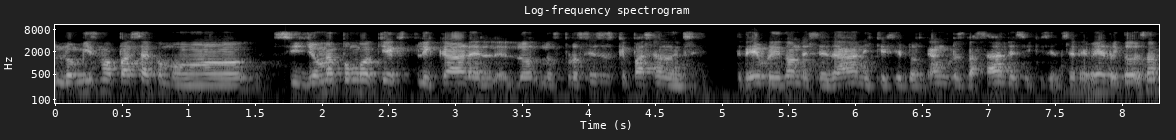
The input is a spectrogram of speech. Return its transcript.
lo mismo pasa como si yo me pongo aquí a explicar el, lo, los procesos que pasan en el cerebro y dónde se dan y que si los ganglios basales y que si el cerebro y todo eso,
